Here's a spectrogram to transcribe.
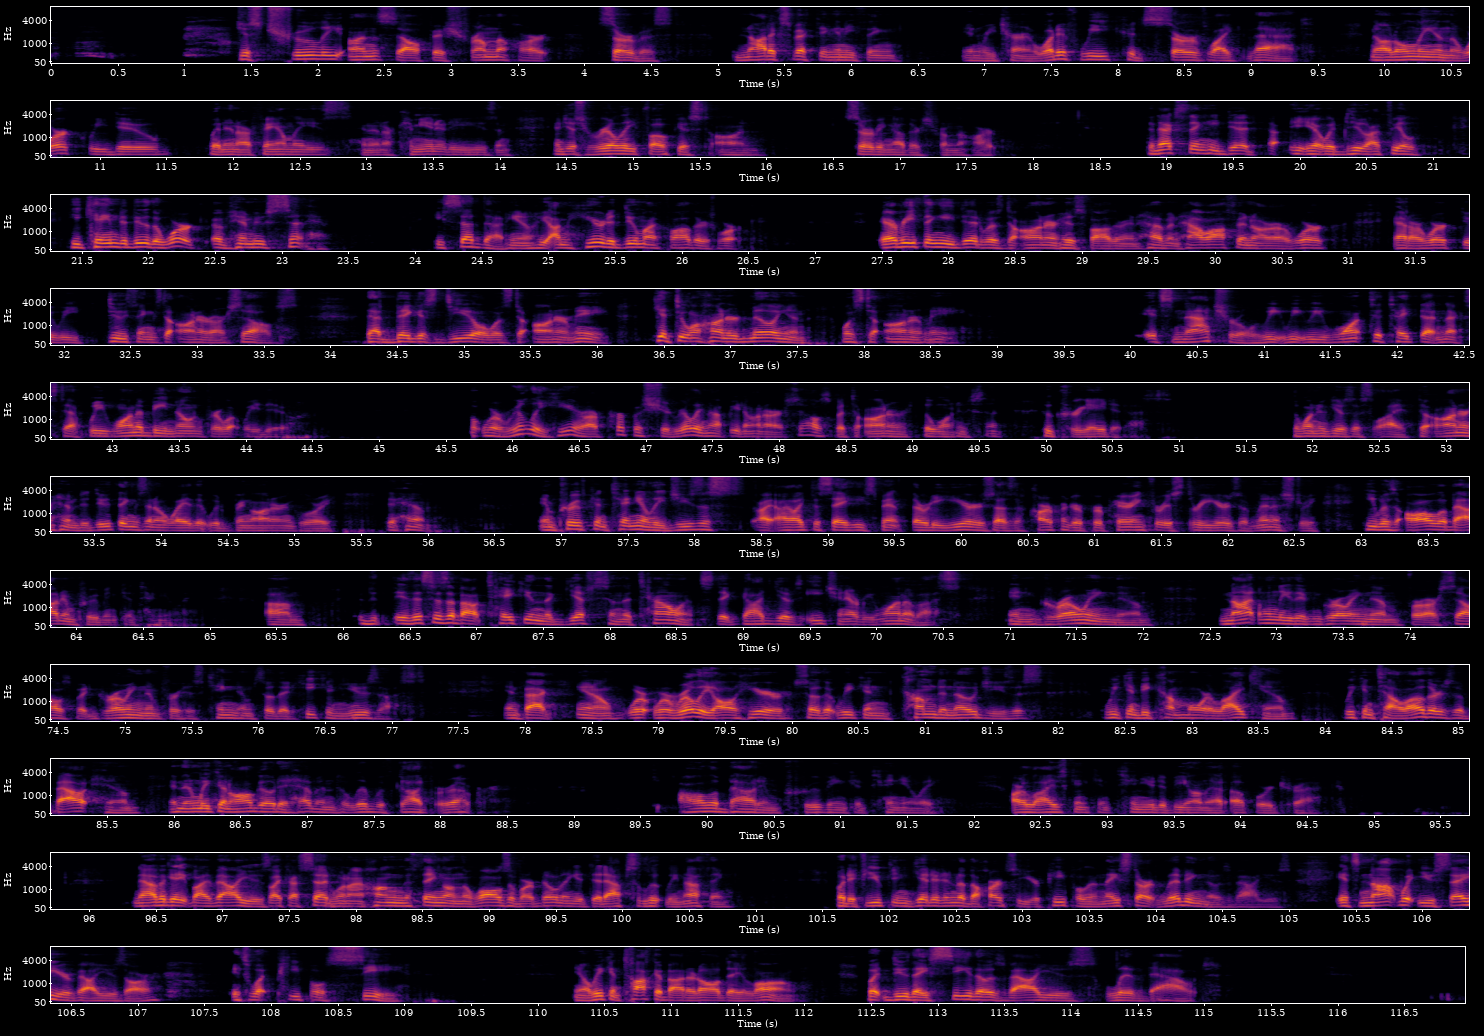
Just truly unselfish, from the heart service, not expecting anything in return? What if we could serve like that, not only in the work we do, but in our families and in our communities, and, and just really focused on serving others from the heart? The next thing he did, uh, he would do, I feel, he came to do the work of him who sent him. He said that, you know, he, I'm here to do my Father's work. Everything he did was to honor his Father in heaven. How often are our work, at our work, do we do things to honor ourselves? That biggest deal was to honor me get to 100 million was to honor me. It's natural. We, we, we want to take that next step. We want to be known for what we do. But we're really here. Our purpose should really not be to honor ourselves, but to honor the one who sent, who created us, the one who gives us life, to honor him, to do things in a way that would bring honor and glory to him. Improve continually. Jesus, I, I like to say he spent 30 years as a carpenter preparing for his three years of ministry. He was all about improving continually. Um, Eh, this is about taking the gifts and the talents that God gives each and every one of us and growing them. Not only then growing them for ourselves, but growing them for His kingdom so that He can use us. In fact, you know, we're, we're really all here so that we can come to know Jesus. We can become more like Him. We can tell others about Him. And then we can all go to heaven to live with God forever. All about improving continually. Our lives can continue to be on that upward track. Navigate by values. Like I said, when I hung the thing on the walls of our building, it did absolutely nothing. But if you can get it into the hearts of your people and they start living those values, it's not what you say your values are, it's what people see. You know, we can talk about it all day long, but do they see those values lived out?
